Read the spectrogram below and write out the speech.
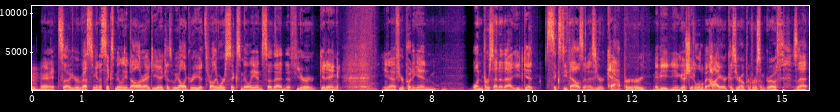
Mm-hmm. All right. So you're investing in a $6 million idea because we all agree it's probably worth 6 million. So then if you're getting, you know, if you're putting in 1% of that, you'd get 60,000 as your cap, or, or, maybe you negotiate a little bit higher because you're hoping for some growth. Is that?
